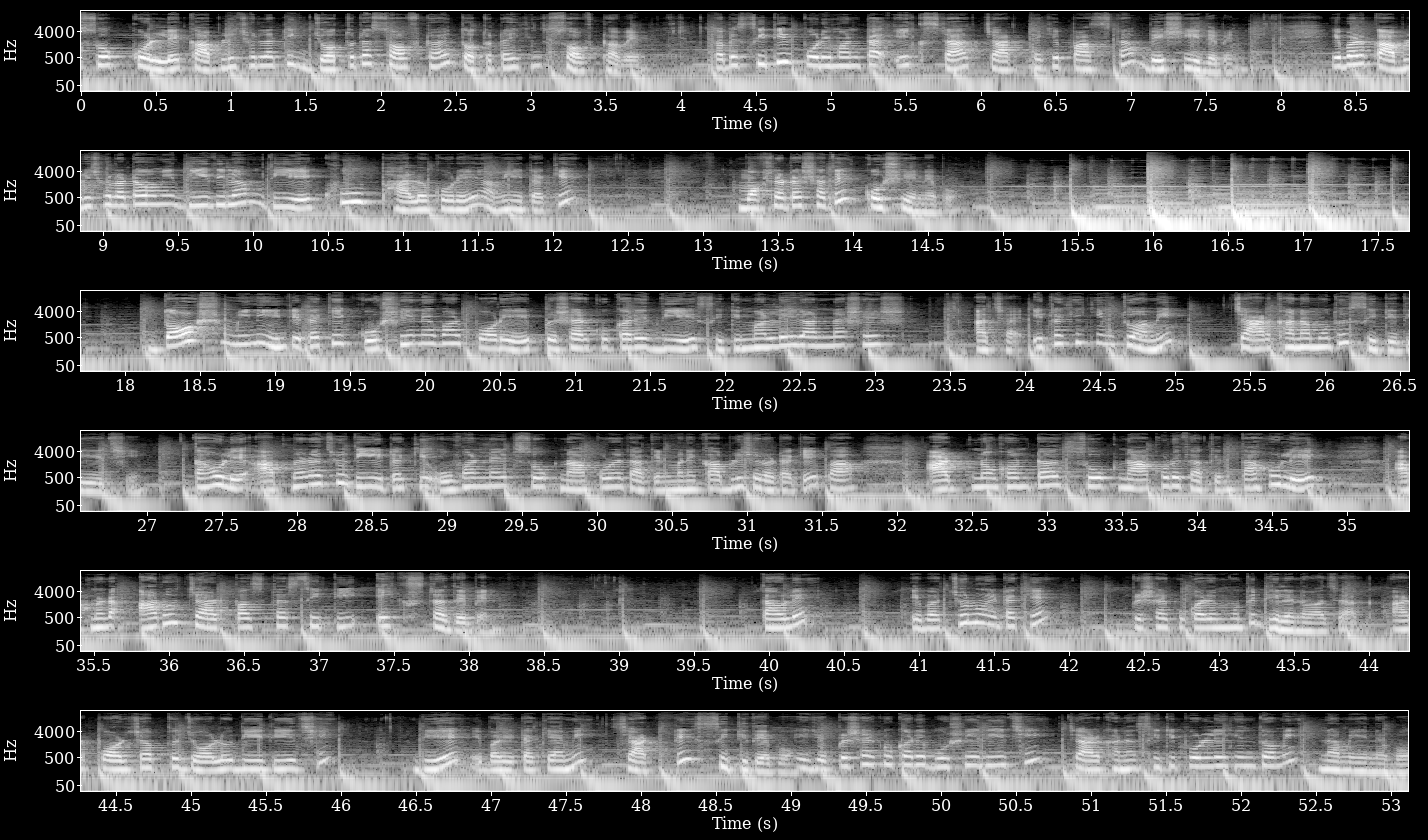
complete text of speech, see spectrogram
সোক করলে কাবলি ছোলা ঠিক যতটা সফট হয়, ততটাই কিন্তু সফট হবে। তবে সিটির পরিমাণটা এক্সট্রা চার থেকে পাঁচটা বেশিই দেবেন। এবার কাবলি ছোলাটাও আমি দিয়ে দিলাম, দিয়ে খুব ভালো করে আমি এটাকে মশলাটার সাথে কষিয়ে নেব। দশ মিনিট এটাকে কষিয়ে নেবার পরে প্রেশার কুকারে দিয়ে সিটি মারলেই রান্না শেষ। আচ্ছা এটাকে কিন্তু আমি চারখানা মতো সিটি দিয়েছি। তাহলে আপনারা যদি এটাকে ওভারনাইট সোক না করে থাকেন মানে কাবলি ছোলাটাকে বা আট ন ঘণ্টা সোক না করে থাকেন, তাহলে আপনারা আরও চার পাঁচটা সিটি এক্সট্রা দেবেন। তাহলে এবার চলুন এটাকে প্রেশার কুকারের মধ্যে ঢেলে নেওয়া যাক। আর পর্যাপ্ত জলও দিয়ে দিয়েছি। দিয়ে এবার এটাকে আমি চারটে সিটি দেব। এই যে প্রেশার কুকারে বসিয়ে দিয়েছি, চারখানা সিটি পড়লে কিন্তু আমি নামিয়ে নেব।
